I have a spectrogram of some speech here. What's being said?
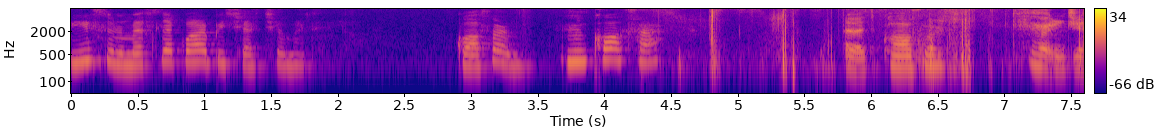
Bir sürü meslek var bir şey açamadım. Kuaför mü? Hı, Kuaför. Evet kuaför. Sence.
